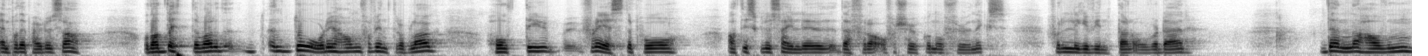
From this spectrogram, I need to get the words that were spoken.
enn på det Paulus sa. Og da dette var en dårlig havn for vinteropplag, holdt de fleste på at de skulle seile derfra og forsøke å nå Phoenix for å ligge vinteren over der. Denne havnen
